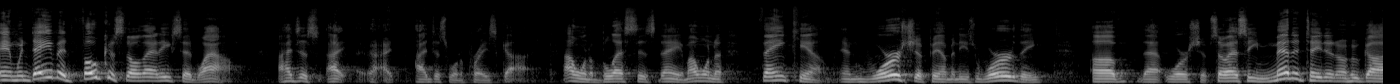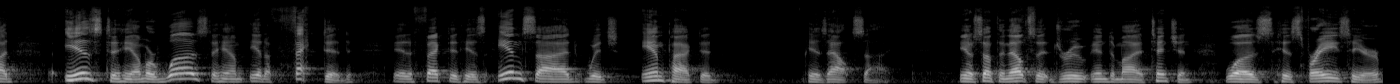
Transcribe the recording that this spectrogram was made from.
And when David focused on that, he said, Wow, I just, I, I, I just want to praise God. I want to bless His name. I want to thank Him and worship Him, and He's worthy of that worship. So as he meditated on who God is to him or was to him, it affected, it affected his inside, which impacted his outside. You know, something else that drew into my attention was his phrase here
